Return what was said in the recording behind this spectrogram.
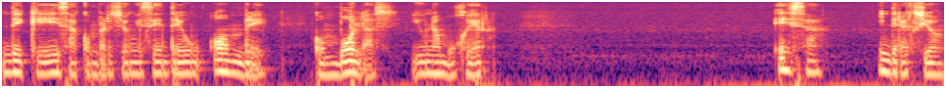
de que esa conversión es entre un hombre con bolas y una mujer, esa interacción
